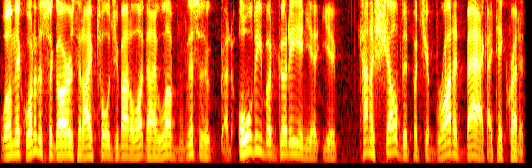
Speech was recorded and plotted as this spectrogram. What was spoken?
Well, Nick, one of the cigars that I've told you about a lot that I love. This is a, an oldie but goodie, and you you kind of shelved it, but you brought it back. I take credit.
